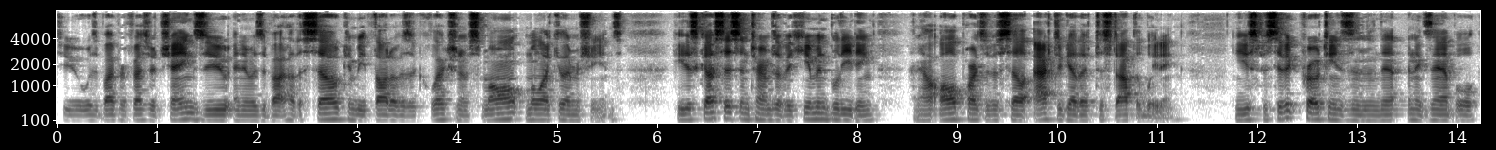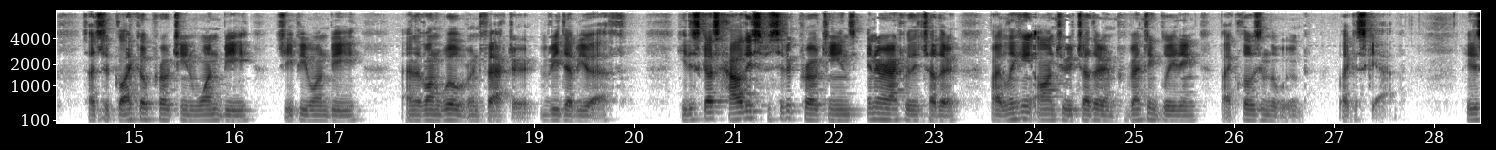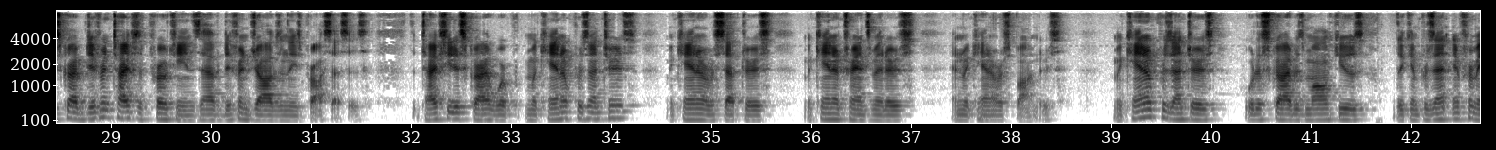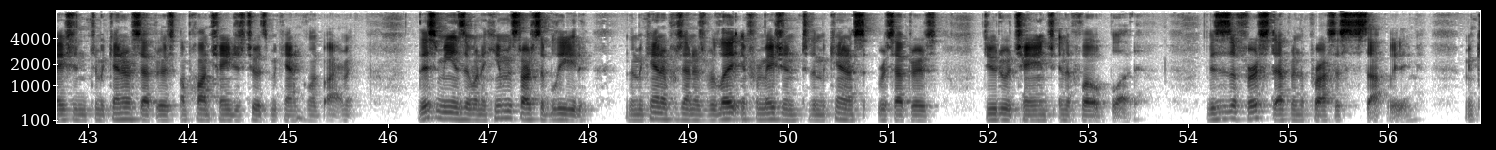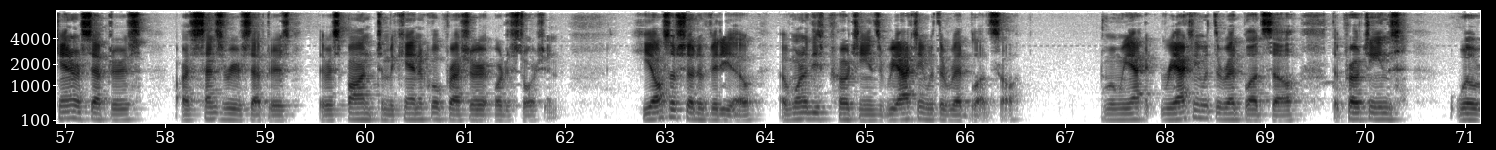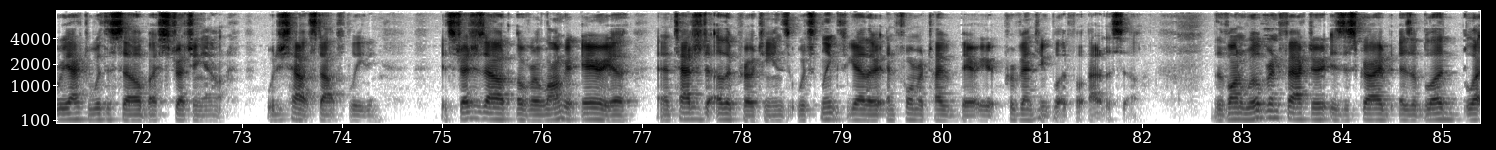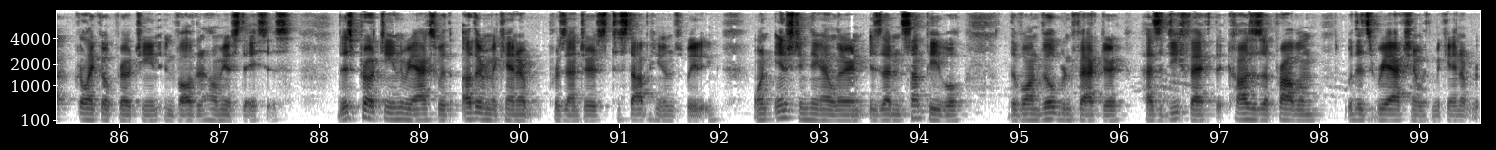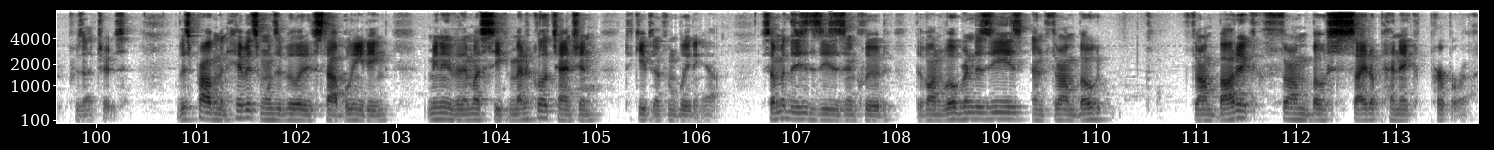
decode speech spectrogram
to was by Professor Chang Zhu, and it was about how the cell can be thought of as a collection of small molecular machines. He discussed this in terms of a human bleeding and how all parts of a cell act together to stop the bleeding. He used specific proteins as an example, such as glycoprotein 1b, GP1b, and the von Willebrand factor, VWF. He discussed how these specific proteins interact with each other by linking onto each other and preventing bleeding by closing the wound, like a scab. He described different types of proteins that have different jobs in these processes. The types he described were mechanopresenters, mechanoreceptors, mechanotransmitters, and mechanoresponders. Mechanopresenters were described as molecules that can present information to mechanoreceptors upon changes to its mechanical environment. This means that when a human starts to bleed, the mechanopresenters relay information to the mechanoreceptors due to a change in the flow of blood. This is the first step in the process to stop bleeding. Mechanoreceptors are sensory receptors that respond to mechanical pressure or distortion. He also showed a video of one of these proteins reacting with the red blood cell. When we act, reacting with the red blood cell, the proteins will react with the cell by stretching out, which is how it stops bleeding. It stretches out over a longer area and attaches to other proteins which link together and form a type of barrier preventing blood flow out of the cell. The von Willebrand factor is described as a blood glycoprotein involved in homeostasis. This protein reacts with other mechanopresenters to stop human's bleeding. One interesting thing I learned is that in some people, the von Willebrand factor has a defect that causes a problem with its reaction with mechanopresenters. This problem inhibits one's ability to stop bleeding, meaning that they must seek medical attention to keep them from bleeding out. Some of these diseases include the von Willebrand disease and thrombo thrombotic thrombocytopenic purpura.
